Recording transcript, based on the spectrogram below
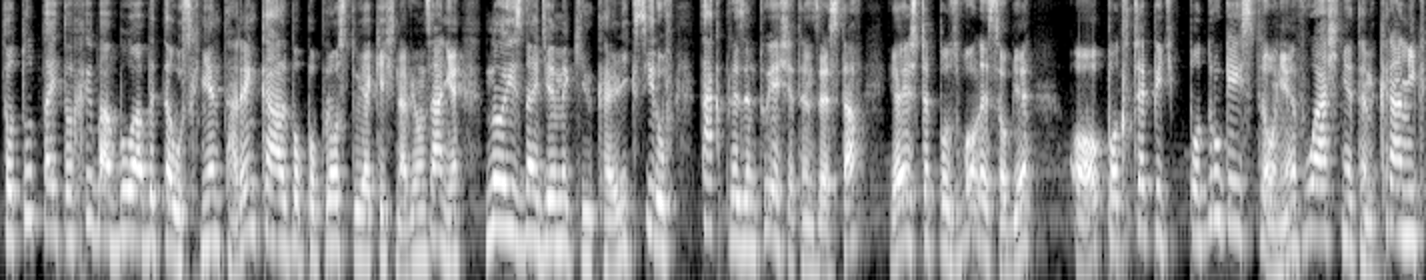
To tutaj to chyba byłaby ta uschnięta ręka albo po prostu jakieś nawiązanie. No i znajdziemy kilka eliksirów. Tak prezentuje się ten zestaw. Ja jeszcze pozwolę sobie o, podczepić po drugiej stronie właśnie ten kramik,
